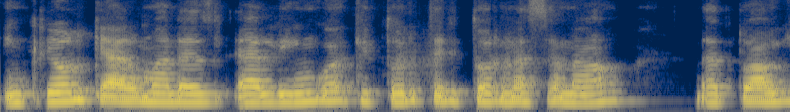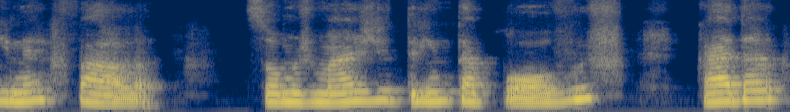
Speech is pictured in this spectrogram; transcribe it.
Em crioulo, que é uma das é a língua que todo o território nacional da atual Guiné fala. Somos mais de 30 povos, cada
